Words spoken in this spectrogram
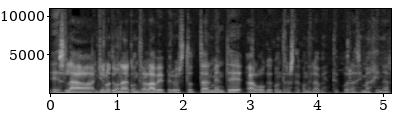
es la yo no tengo nada contra el ave pero es totalmente algo que contrasta con el ave te podrás imaginar.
